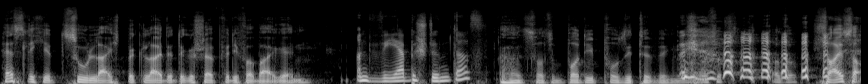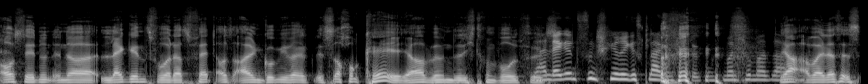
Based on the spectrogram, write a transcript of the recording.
hässliche, zu leicht bekleidete Geschöpfe, die vorbeigehen. Und wer bestimmt das? Äh, Das war so Body Positiving. Also, also scheiße aussehen und in der Leggings, wo das Fett aus allen Gummi ist doch okay, ja, wenn du dich drin Ja, wohlfühlst. Leggings ist ein schwieriges Kleidungsstück, muss man schon mal sagen. Ja, aber das ist,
